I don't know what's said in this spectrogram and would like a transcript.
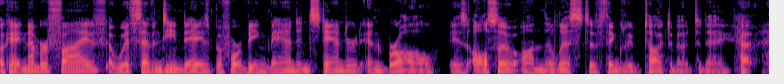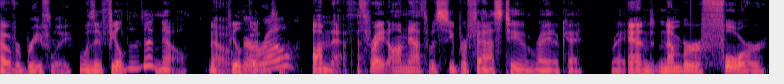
okay, number five, uh, with 17 days before being banned in Standard and Brawl, is also on the list of things we've talked about today, ho- however briefly. Was it fielded? It? No. No, Fielded it wasn't. Uro? Omnath. That's right. Omnath was super fast too. Right. Okay. Right. And number four,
